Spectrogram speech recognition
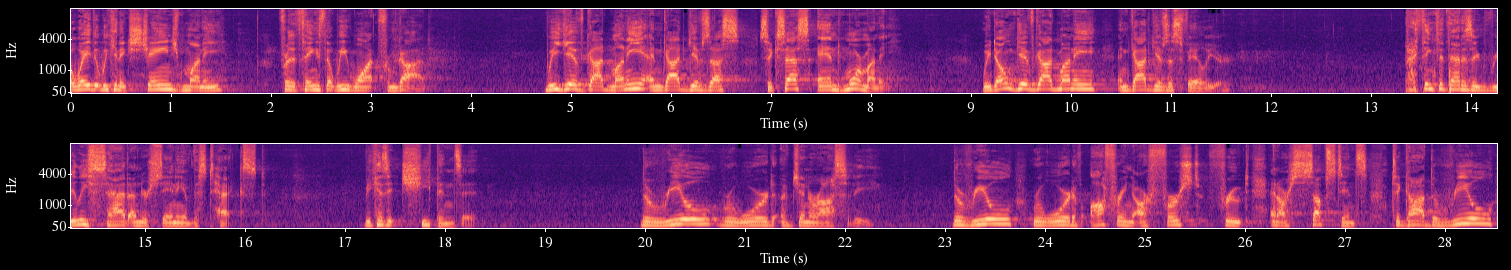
a way that we can exchange money for the things that we want from God. We give God money, and God gives us success and more money. We don't give God money, and God gives us failure. But I think that that is a really sad understanding of this text because it cheapens it the real reward of generosity, the real reward of offering our first fruit and our substance to God, the real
